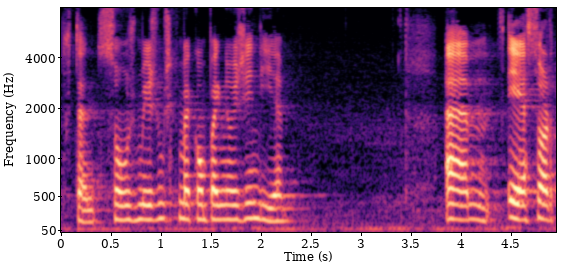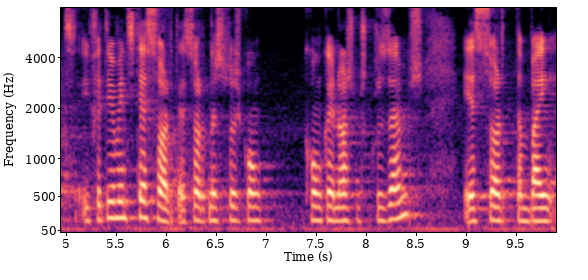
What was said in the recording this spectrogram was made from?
Portanto, são os mesmos que me acompanham hoje em dia. Um, é a sorte, efetivamente isto é sorte, é sorte nas pessoas com, com quem nós nos cruzamos, é sorte também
